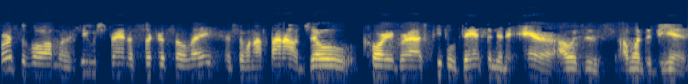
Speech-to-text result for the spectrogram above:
First of all, I'm a huge fan of Cirque du Soleil, and so when I found out Jo choreographed people dancing in the air, I was just I wanted to be in.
